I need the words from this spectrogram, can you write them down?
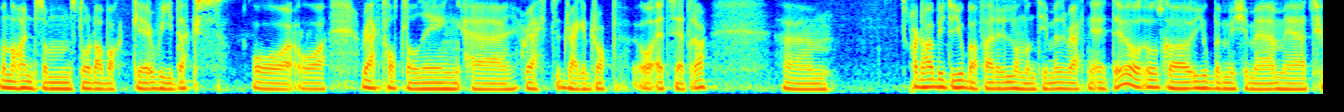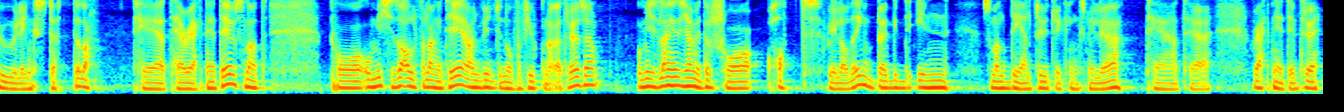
Men det er han som står da bak Redux, og, og React hotloading, uh, React drag and drop og etc. Um, har da begynt å jobbe for London-teamet React Native og, og, skal jobbe mye med, med tooling-støtte til, til, React Native. sånn at på, om ikke så altfor lang tid, han begynte nå for 14 dager, tror jeg, så om ikke så lenge så kommer vi til å se hot reloading bygd inn som en del av utviklingsmiljøet til, til React Native, tror jeg.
